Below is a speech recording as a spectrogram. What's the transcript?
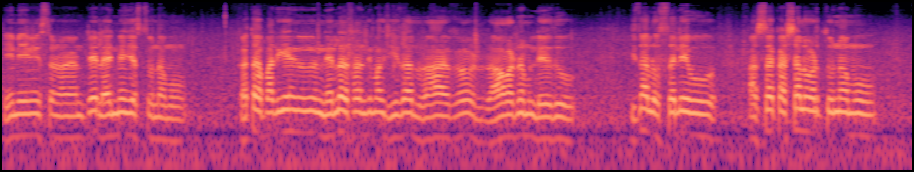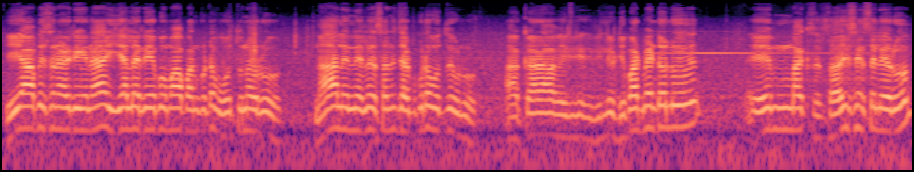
మేమేమి ఇస్తున్నామంటే లైన్ మెయిన్ చేస్తున్నాము గత పదిహేను నెలల సంది మాకు జీతాలు రా రావడం లేదు. జీతాలు వస్తలేవు. అష్ట కష్టాలు పడుతున్నాము. ఏ ఆఫీసర్ అడిగినా ఇవాళ రేపు మాపు అనుకుంటా పోతున్నారు. నాలుగు నెలల సంది జరుపుకుంటూ పోతున్నారు. అక్కడ వీళ్ళు- డిపార్ట్మెంట్ వాళ్ళు ఏం మాకు సజెషన్ ఇస్తలేరు.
